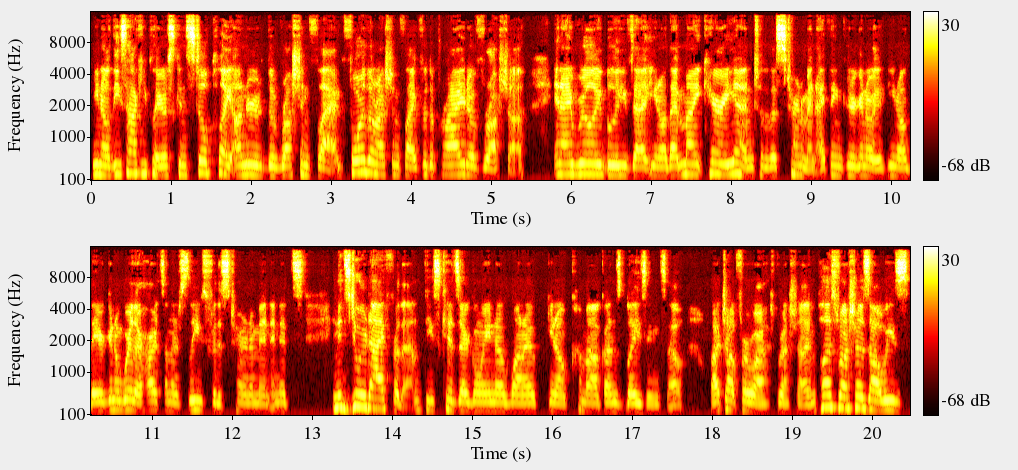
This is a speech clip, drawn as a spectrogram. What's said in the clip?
you know these hockey players can still play under the russian flag for the russian flag for the pride of russia. And i really believe that you know that might carry into this tournament. I think they're gonna you know they're gonna wear their hearts on their sleeves for this tournament. And it's and it's do or die for them these kids are going to want to you know come out guns blazing so watch out for russia and plus russia is always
